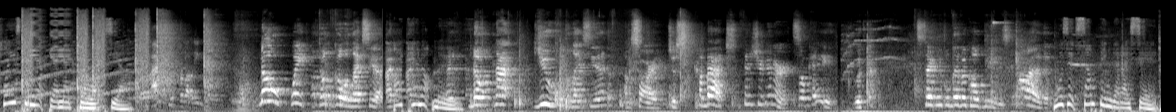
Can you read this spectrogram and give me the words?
Please do not damage Alexia. I should probably go. No, wait, don't go, Alexia. I cannot move. No, not you, Alexia. I'm sorry. Just come back. Just finish your dinner. It's okay. It's technical difficulties. Come on. Was it something that I said?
